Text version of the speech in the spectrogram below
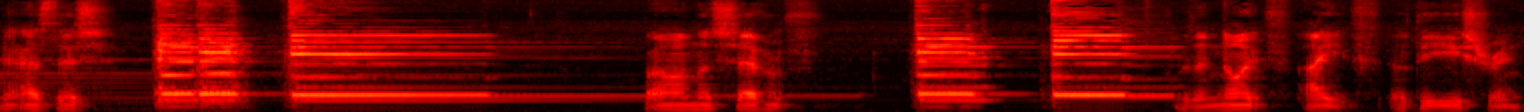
It has this bar on the seventh with a ninth, eighth of the E string.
